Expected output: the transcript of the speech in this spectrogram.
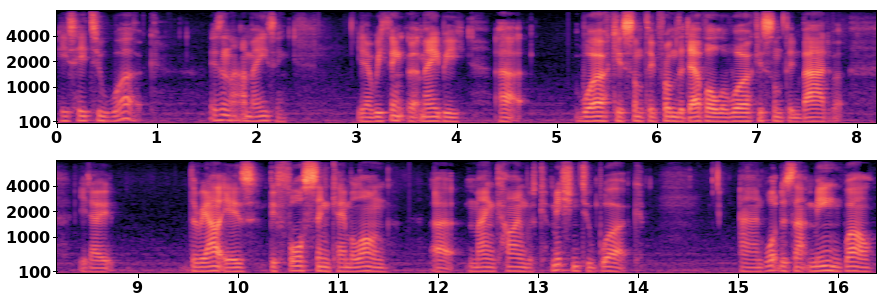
he's here to work isn't that amazing you know we think that maybe uh, work is something from the devil or work is something bad but you know the reality is before sin came along uh, mankind was commissioned to work and what does that mean? Well,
